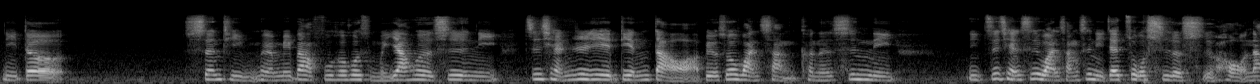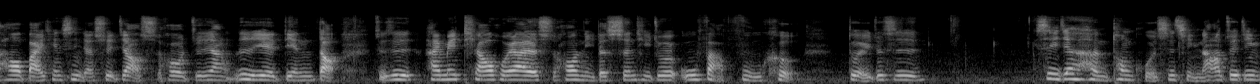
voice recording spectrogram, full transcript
你的身体没没办法负荷或什么样，或者是你。之前日夜颠倒啊，比如说晚上可能是你，你之前是晚上是你在做事的时候，然后白天是你在睡觉的时候，就这样日夜颠倒，就是还没调回来的时候，你的身体就会无法负荷，对，就是是一件很痛苦的事情。然后最近，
